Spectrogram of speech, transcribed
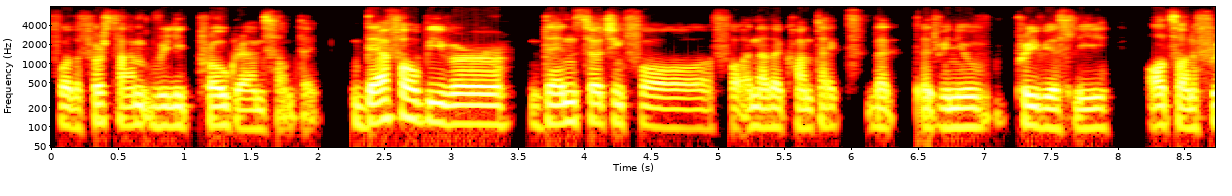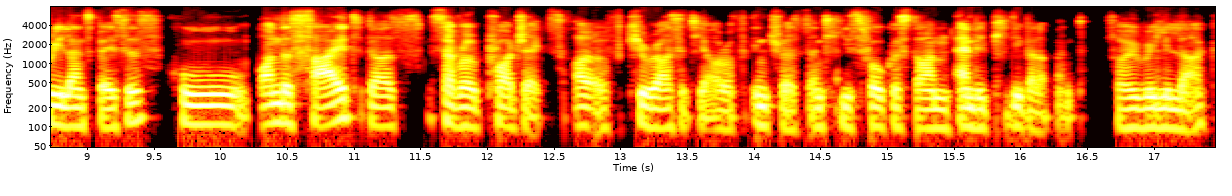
for the first time, really program something. Therefore, we were then searching for for another contact that that we knew previously also on a freelance basis, who on the side does several projects out of curiosity, out of interest, and he's focused on MVP development. So he really like,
